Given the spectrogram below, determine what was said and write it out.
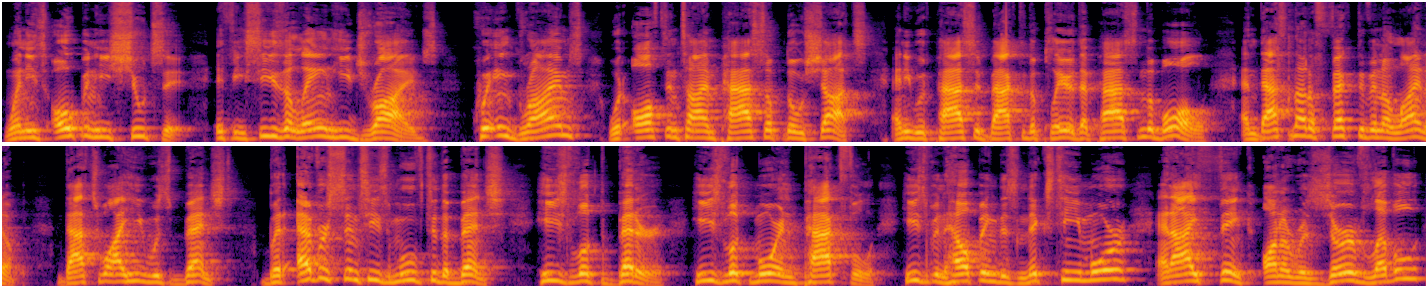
When he's open, he shoots it. If he sees a lane, he drives. Quentin Grimes would oftentimes pass up those shots and he would pass it back to the player that passed him the ball. And that's not effective in a lineup. That's why he was benched. But ever since he's moved to the bench, he's looked better. He's looked more impactful. He's been helping this Knicks team more. And I think on a reserve level,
